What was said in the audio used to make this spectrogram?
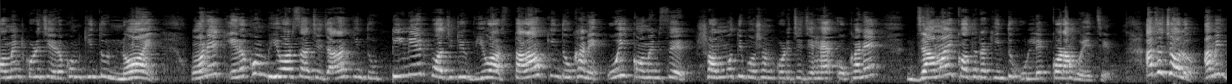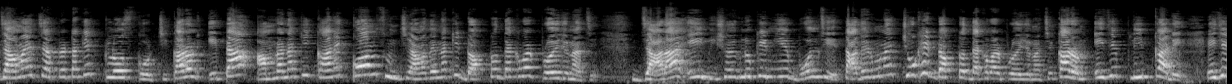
কমেন্ট করেছে, এরকম কিন্তু নয়। অনেক এরকম ভিউয়ার্স আছে যারা কিন্তু টিনের পজিটিভ ভিউয়ার্স তারাও কিন্তু ওখানে ওই কমেন্টসের সম্মতি পোষণ করেছে যে হ্যাঁ ওখানে জামাই কথাটা কিন্তু উল্লেখ করা হয়েছে। আচ্ছা চলো, আমি জামাইয়ের চ্যাপ্টারটাকে ক্লোজ করছি, কারণ এটা আমরা নাকি কানে কম শুনছি, আমাদের নাকি ডক্টর দেখাবার প্রয়োজন আছে। যারা এই বিষয়গুলোকে নিয়ে বলছে, তাদের মনে হয় চোখের ডক্টর দেখাবার প্রয়োজন আছে। কারণ এই যে ফ্লিপকার্টে এই যে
